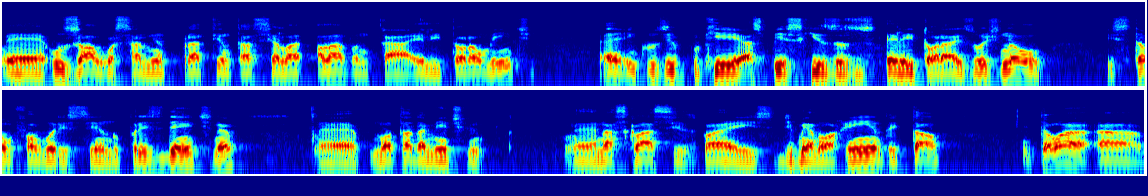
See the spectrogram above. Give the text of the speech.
é, usar o orçamento para tentar se alavancar eleitoralmente, é, inclusive porque as pesquisas eleitorais hoje não estão favorecendo o presidente, né? É, notadamente é, nas classes mais de menor renda e tal. Então a, a,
